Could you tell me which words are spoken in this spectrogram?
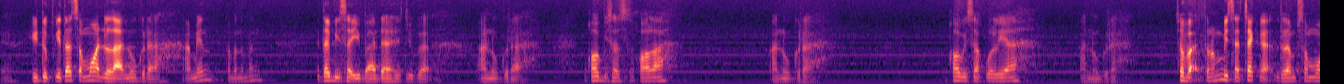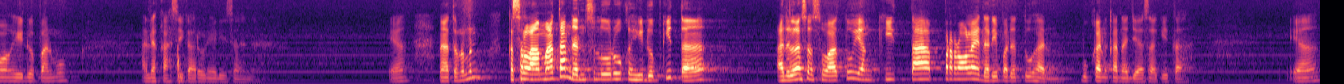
ya? Hidup kita semua adalah anugerah. Amin, teman-teman. Kita bisa ibadah juga anugerah. Engkau bisa sekolah, anugerah. Engkau bisa kuliah, anugerah. Coba teman-teman bisa cek nggak dalam semua kehidupanmu ada kasih karunia di sana. Ya. Nah teman-teman, keselamatan dan seluruh kehidup kita adalah sesuatu yang kita peroleh daripada Tuhan, bukan karena jasa kita. Ya.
